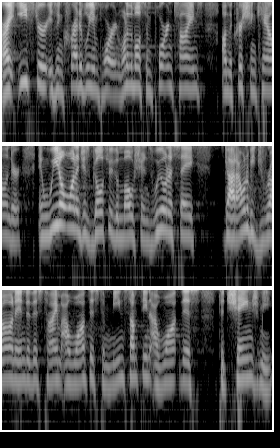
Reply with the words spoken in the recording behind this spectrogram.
All right, Easter is incredibly important, one of the most important times on the Christian calendar. And we don't want to just go through the motions. We want to say, God, I want to be drawn into this time. I want this to mean something. I want this to change me.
